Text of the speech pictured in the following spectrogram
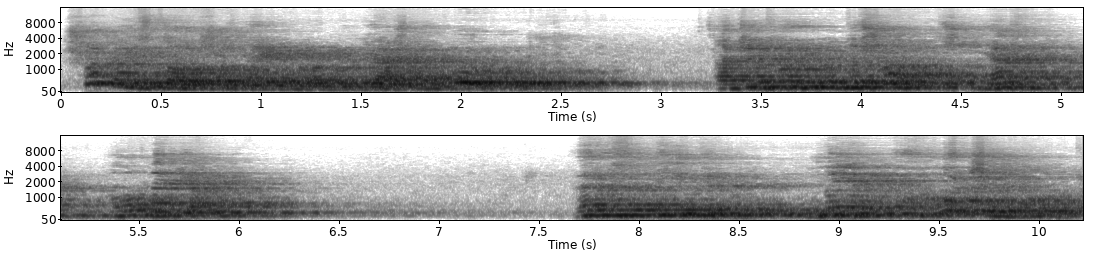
Що ми з того, що з нею робимо? Я ж не буду. А чи другі люди що? Я? Головне я. Ви розумієте, ми хочемо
